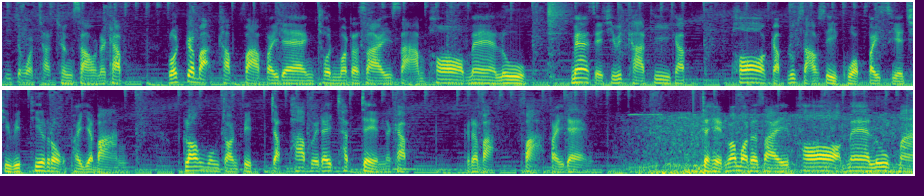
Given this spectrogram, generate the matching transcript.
ที่จังหวัดฉะเชิงเซานะครับรถกระบะขับฝ่าไฟแดง ชนมอเตอร์ไซค์สามพ่อแม่ลูก แม่เสียชีวิตคาที่ครับ พ่อกับลูกสาว4ขวบไปเสียชีวิตที่โรงพยาบาล กล้องวงจรปิดจับภาพไว้ได้ชัดเจนนะครับ กระบะ ฝ่าไฟแดง จะเห็นว่ามอเตอร์ไซค์พ่อแม่ลูกมา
